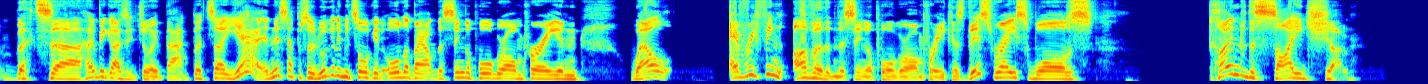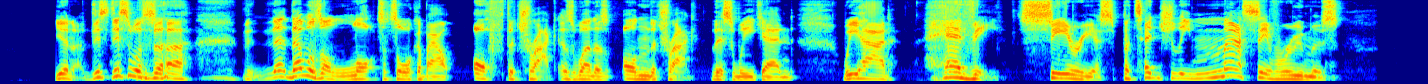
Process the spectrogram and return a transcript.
but uh hope you guys enjoyed that. But uh yeah in this episode we're going to be talking all about the singapore grand prix and well everything other than the singapore grand prix because this race was kind of the sideshow. You know this this was uh th- there was a lot to talk about off the track as well as on the track this weekend. We had heavy serious potentially massive rumors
